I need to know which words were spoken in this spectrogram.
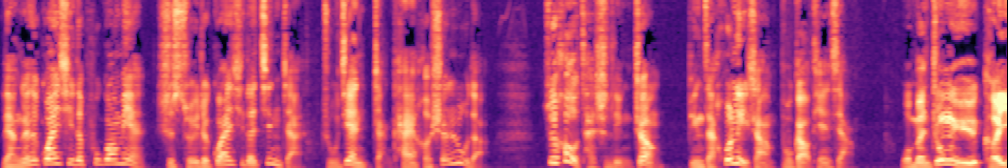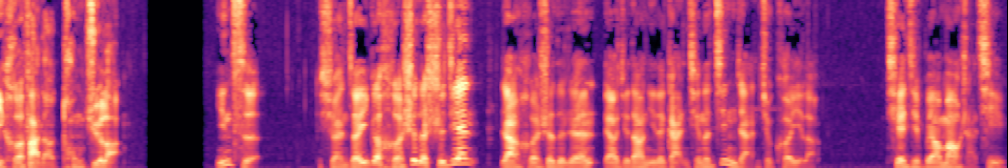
两个人的关系的曝光面是随着关系的进展逐渐展开和深入的，最后才是领证，并在婚礼上布告天下，我们终于可以合法的同居了。因此，选择一个合适的时间，让合适的人了解到你的感情的进展就可以了。切记不要冒傻气，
